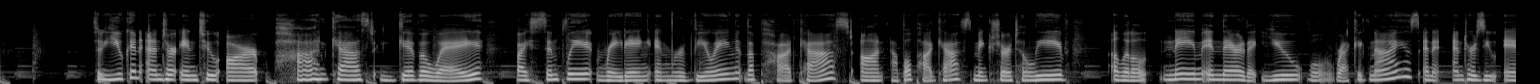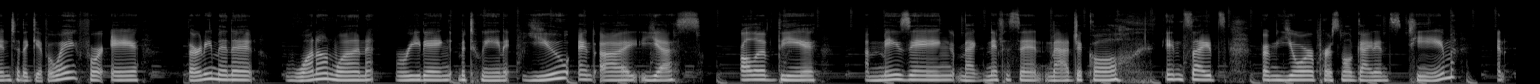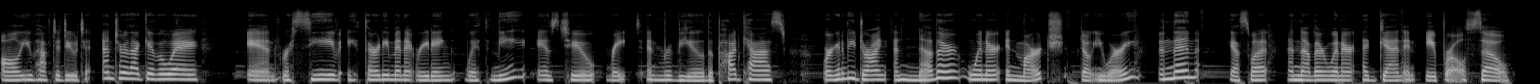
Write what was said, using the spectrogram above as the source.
So, you can enter into our podcast giveaway by simply rating and reviewing the podcast on Apple Podcasts. Make sure to leave a little name in there that you will recognize, and it enters you into the giveaway for a 30 minute one on one reading between you and I. Yes, all of the amazing, magnificent, magical insights from your personal guidance team. And all you have to do to enter that giveaway and receive a 30 minute reading with me is to rate and review the podcast. We're going to be drawing another winner in March. Don't you worry. And then guess what? Another winner again in April. So,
